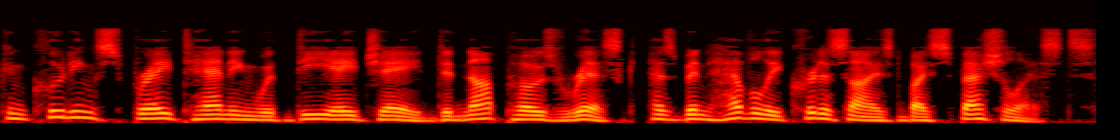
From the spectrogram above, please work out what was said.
concluding spray tanning with DHA did not pose risk, has been heavily criticized by specialists.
